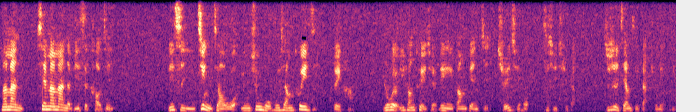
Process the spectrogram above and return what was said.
慢慢先慢慢的彼此靠近，彼此以颈交握，用胸部互相推挤对抗。如果有一方退却，另一方便紧随其后继续驱赶，直至将其赶出领地。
